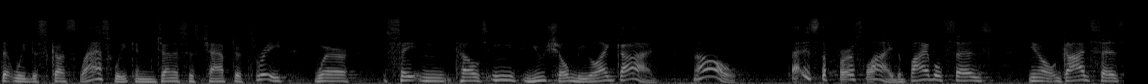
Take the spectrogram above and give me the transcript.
that we discussed last week in Genesis chapter three, where Satan tells Eve, "You shall be like God." No, that is the first lie. The Bible says, you know, God says,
